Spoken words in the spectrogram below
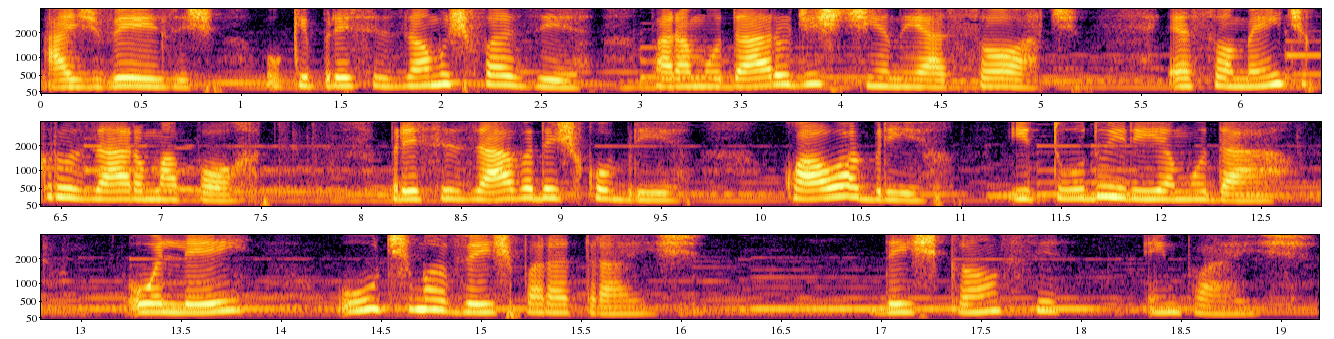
Às vezes, o que precisamos fazer para mudar o destino e a sorte é somente cruzar uma porta. Precisava descobrir qual abrir e tudo iria mudar. Olhei última vez para trás. Descanse em paz.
